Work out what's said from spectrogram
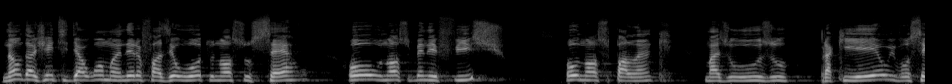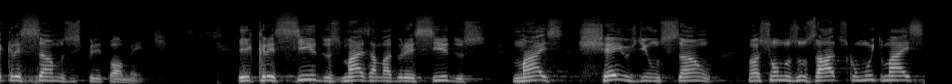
não da gente de alguma maneira fazer o outro nosso servo, ou o nosso benefício, ou o nosso palanque, mas o uso para que eu e você cresçamos espiritualmente. E crescidos, mais amadurecidos, mais cheios de unção, nós somos usados com muito mais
